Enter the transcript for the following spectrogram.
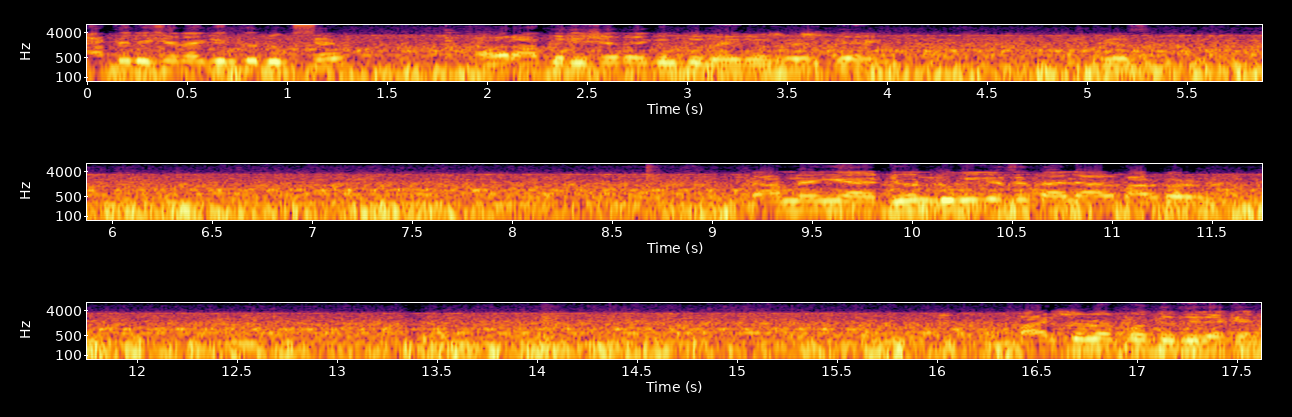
হাতের ইশারায় কিন্তু ঢুকছে। আবার হাতের ইশারায় কিন্তু বের হবে ঠিক আছে? সামনে ইয়ে ড্রোন ঢুকে গেছে তাহলে আর বার করেন। বার করবার পদ্ধতি দেখেন।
